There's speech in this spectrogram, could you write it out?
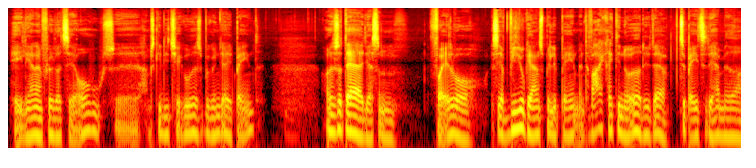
hey, Leon han flytter til Aarhus, øh, ham skal lige tjekke ud, og så begyndte jeg i et band. Og det er så der, at jeg sådan for alvor, altså jeg ville jo gerne spille i band, men der var ikke rigtig noget, og det er der tilbage til det her med at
